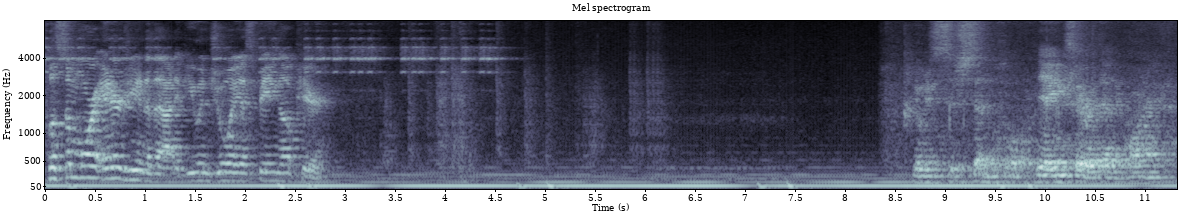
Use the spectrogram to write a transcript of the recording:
Put some more energy into that if you enjoy us being up here. You want me to sit, in the floor? Yeah, you can sit right there in the corner.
